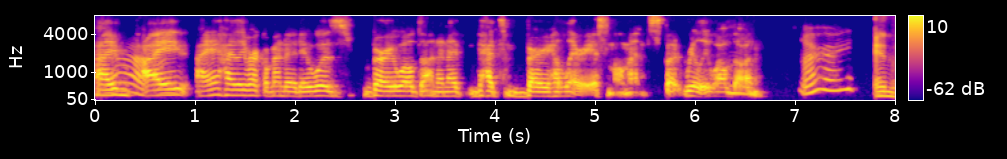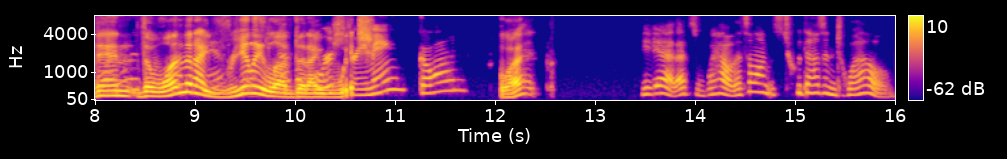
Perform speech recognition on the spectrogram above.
I Yeah. I I highly recommend it. It was very well done, and I've had some very hilarious moments, but really well Hmm. done. All right. And then was the one that I really loved that I before wish streaming go on. what? Yeah, that's wow. That's how long. It's 2012.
